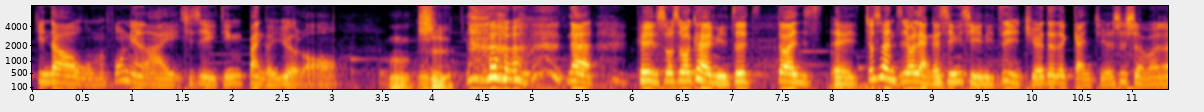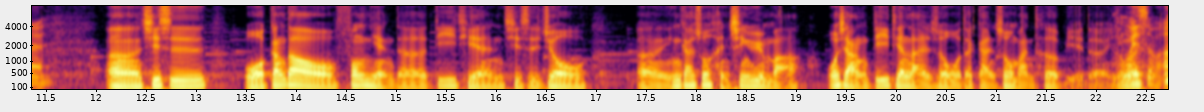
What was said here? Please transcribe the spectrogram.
进到我们丰年来，其实已经半个月了哦。嗯，是。那可以说说看你这段，诶、欸，就算只有两个星期，你自己觉得的感觉是什么呢？嗯、呃，其实我刚到丰年的第一天，其实就，呃，应该说很幸运吗？我想第一天来的时候，我的感受蛮特别的，因为，为什么？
